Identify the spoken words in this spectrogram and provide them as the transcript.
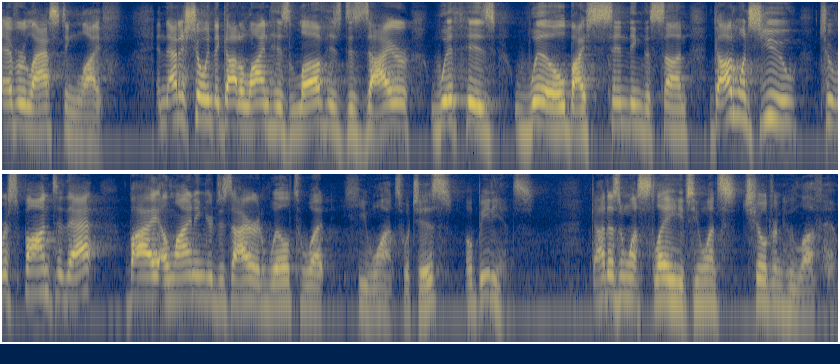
everlasting life. And that is showing that God aligned his love, his desire with his will by sending the Son. God wants you to respond to that by aligning your desire and will to what he wants, which is obedience. God doesn't want slaves, he wants children who love him.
